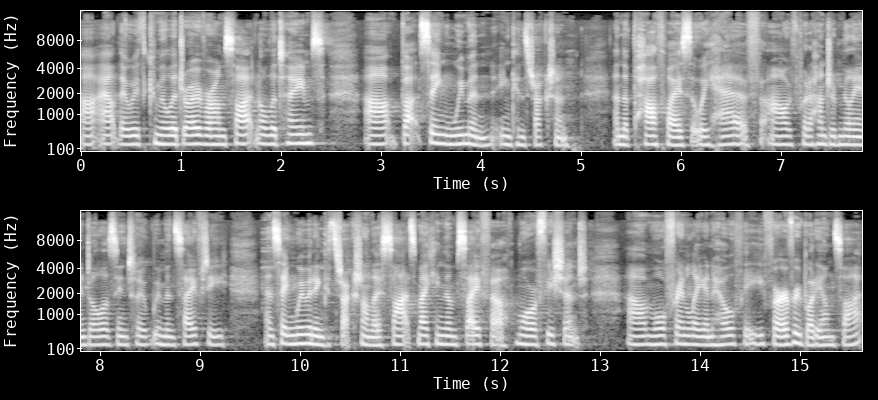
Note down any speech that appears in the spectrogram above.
uh, out there with Camilla Drover on site and all the teams, uh, but seeing women in construction and the pathways that we have. Uh, we've put $100 million into women's safety and seeing women in construction on those sites, making them safer, more efficient, uh, more friendly and healthy for everybody on site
